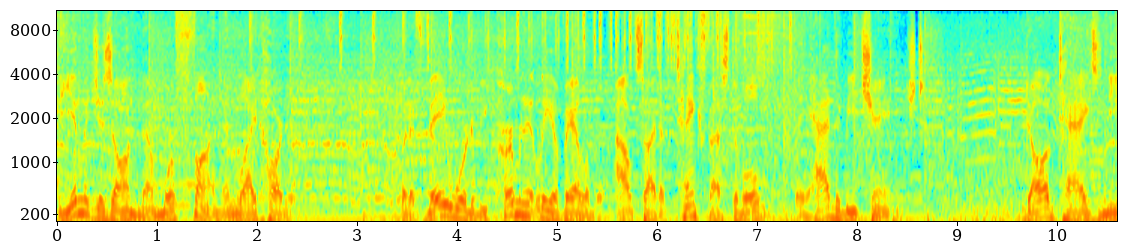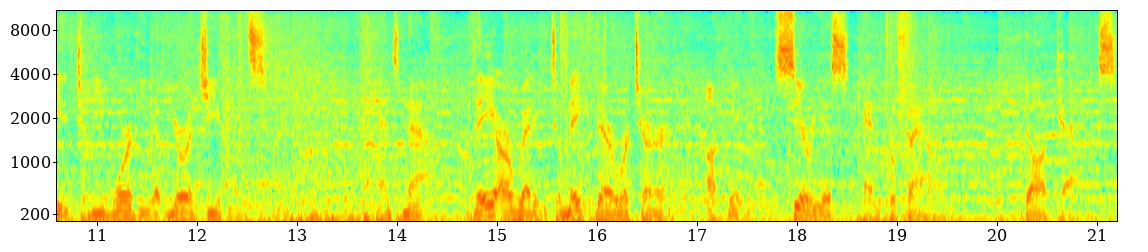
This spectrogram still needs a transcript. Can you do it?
The images on them were fun and lighthearted. But if they were to be permanently available outside of Tank Festival, they had to be changed. Dog tags needed to be worthy of your achievements. And now, they are ready to make their return, updated, serious, and profound. Dog tags.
